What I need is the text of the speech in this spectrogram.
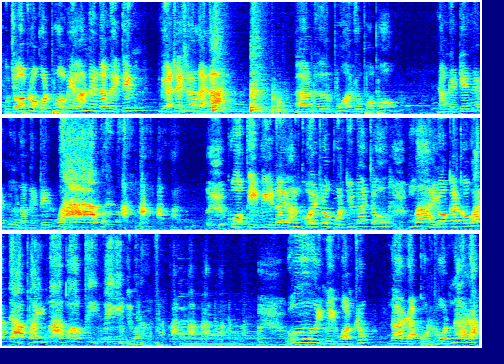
กูชอบเพราะคนพวกเมียอันเลยหนังในติ้นเมียใส่เสื้อหลายล้านอ่านเออพวกอยู่พ่อพ่อ นางในเต็นท์นั่นคือนางในเต็นท์ว้าวกอกทีวีไหนอันคอยชอบคนยืนน้าโจอมาโยกันก็วัดดาไปมากอกทีวีโอ้ยมีความสุขน่ารักคนคนน่ารัก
